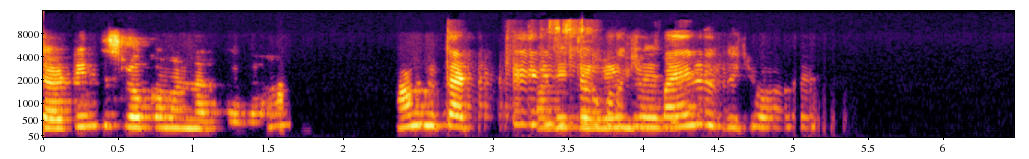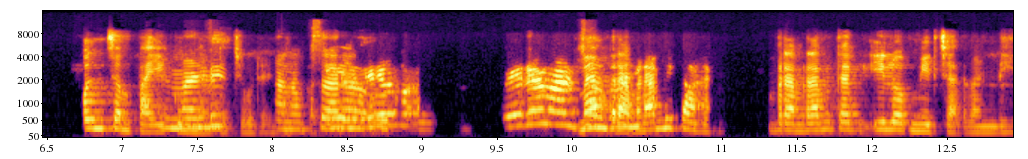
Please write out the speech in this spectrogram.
థర్టీన్త్ శ్లోకం అన్నారు కదా. అవును అది. పైన ఉంది చూడండి. కొంచెం పైకి చూడండి. మ్యామ్. భ్రమరామిక గారు భ్రమరామిక ఈలోపు మీరు చదవండి.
